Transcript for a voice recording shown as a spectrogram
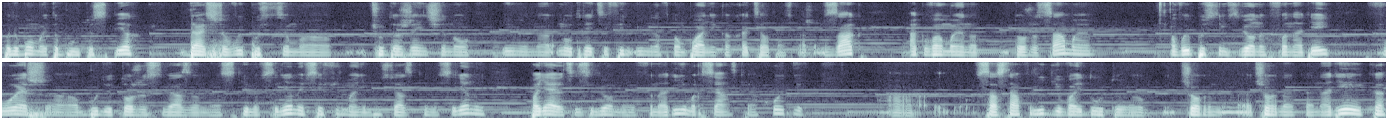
по-любому это будет успех. Дальше выпустим Чудо-женщину именно, ну, третий фильм именно в том плане, как хотел, там, скажем, Зак, Аквамена то же самое. Выпустим Зеленых фонарей. Флэш будет тоже связан с киновселенной. Все фильмы они будут связаны с киновселенной. Появятся зеленые фонари, марсианский охотник. А, в состав лиги войдут э, черная, черная канарейка,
